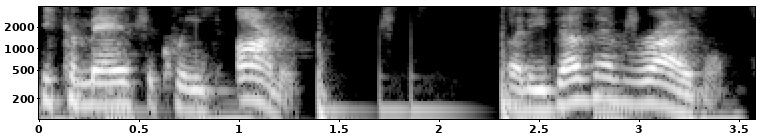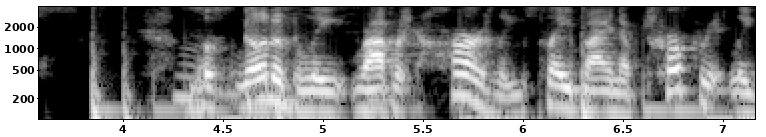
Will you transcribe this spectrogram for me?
He commands the queen's army. But he does have rivals. Hmm. Most notably, Robert Harley, played by an appropriately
